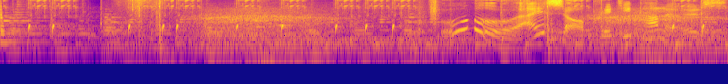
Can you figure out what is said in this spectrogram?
Ooh, I saw pretty colors.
